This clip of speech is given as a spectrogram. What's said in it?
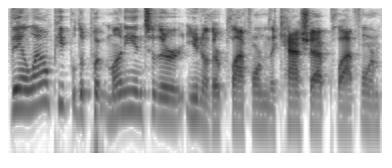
they allow people to put money into their, you know, their platform, the Cash App platform,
